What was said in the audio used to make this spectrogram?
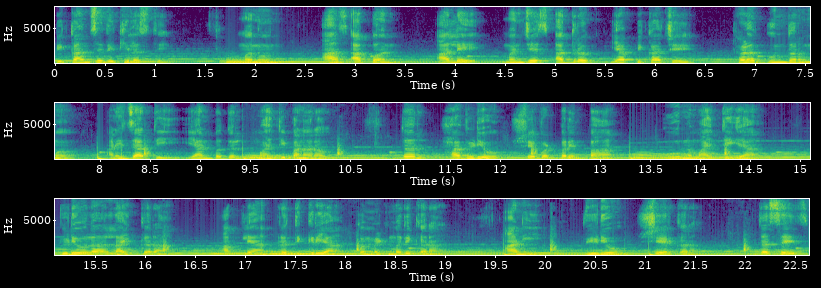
पिकांचे देखील असते. म्हणून आज आपण आले म्हणजेच अद्रक या पिकाचे ठळक गुणधर्म आणि जाती यांबद्दल माहिती पाहणार आहोत. तर हा व्हिडिओ शेवटपर्यंत पहा. पूर्ण माहिती घ्या. व्हिडिओला लाईक करा. आपल्या प्रतिक्रिया कमेंटमध्ये करा. आणि व्हिडिओ शेअर करा. तसेच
